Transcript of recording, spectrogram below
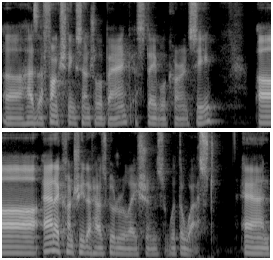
uh, has a functioning central bank, a stable currency, uh, and a country that has good relations with the West. And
